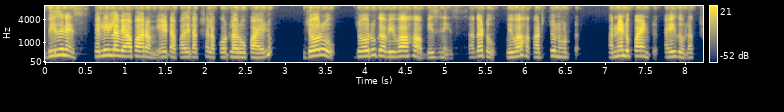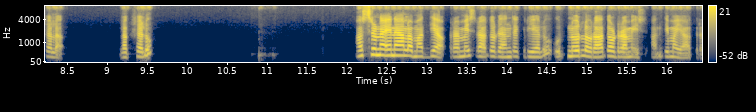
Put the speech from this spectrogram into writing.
బిజినెస్ పెళ్ళిళ్ళ వ్యాపారం ఏటా పది లక్షల కోట్ల రూపాయలు. జోరు జోరుగా వివాహ బిజినెస్ సగటు వివాహ ఖర్చు నూట పన్నెండు పాయింట్ ఐదు లక్షల లక్షలు. అశ్రునయనాల మధ్య రమేష్ రాథోడ్ అంత్యక్రియలు ఉట్నూరులో రాథోడ్ రమేష్ అంతిమ యాత్ర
